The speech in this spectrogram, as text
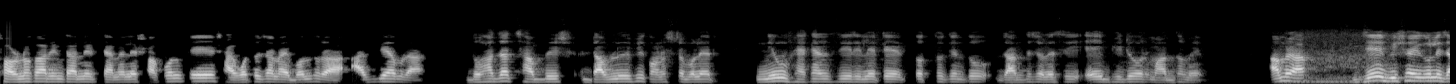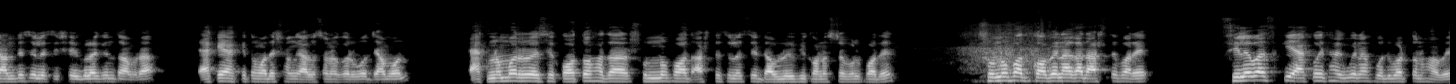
স্বর্ণকার ইন্টারনেট চ্যানেলে সকলকে স্বাগত জানাই। বন্ধুরা, আজকে আমরা দু হাজার ছাব্বিশ ডাব্লিউপি কনস্টেবলের নিউ ভ্যাকেন্সি রিলেটেড তথ্য কিন্তু জানতে চলেছি এই ভিডিওর মাধ্যমে। আমরা যে বিষয়গুলি জানতে চলেছি সেগুলো কিন্তু আমরা একে একে তোমাদের সঙ্গে আলোচনা করব। যেমন, এক নম্বর রয়েছে কত হাজার শূন্য পদ আসতে চলেছে ডাব্লিউপি কনস্টেবল পদে? শূন্য পদ কবে নাগাদ আসতে পারে? সিলেবাস কি একই থাকবে না পরিবর্তন হবে?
